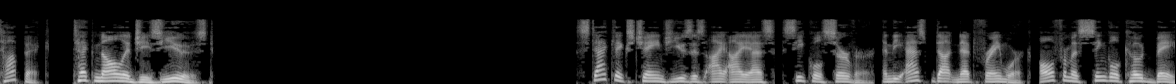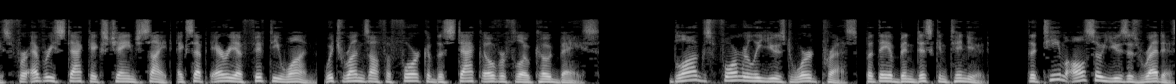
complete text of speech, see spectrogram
Topic: Technologies used Stack Exchange uses IIS, SQL Server, and the ASP.NET Framework, all from a single code base for every Stack Exchange site except Area 51, which runs off a fork of the Stack Overflow code base. Blogs formerly used WordPress, but they have been discontinued. The team also uses Redis,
